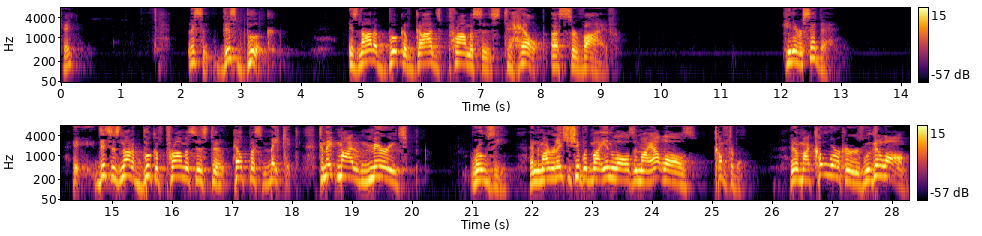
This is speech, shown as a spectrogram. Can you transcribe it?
Okay? Listen, this book is not a book of God's promises to help us survive. He never said that. This is not a book of promises to help us make it, to make my marriage rosy and my relationship with my in-laws and my outlaws comfortable. And my coworkers will get along.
